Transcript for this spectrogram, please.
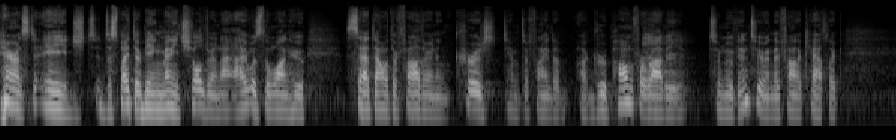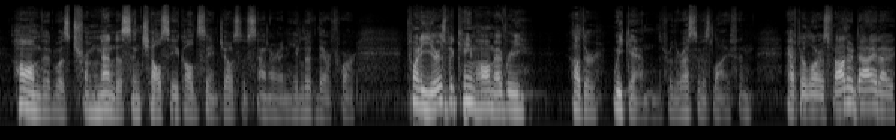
parents aged, despite there being many children, I, I, was the one who sat down with their father and encouraged him to find a, a group home for Robbie to move into. And they found a Catholic home that was tremendous in Chelsea called St. Joseph Center. And he lived there for 20 years, but came home every other weekend for the rest of his life. And after Laura's father died, I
